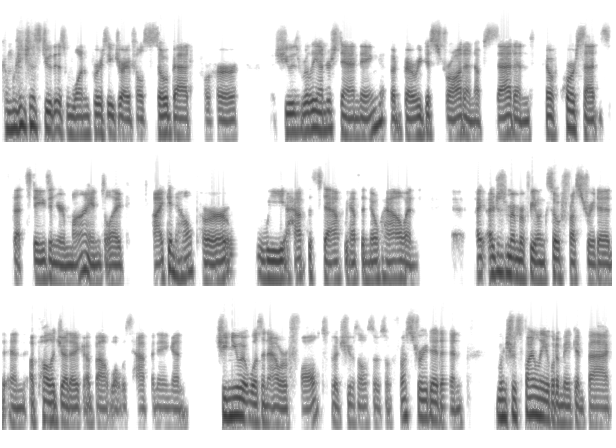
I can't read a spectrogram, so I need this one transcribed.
Can we just do this one procedure? I felt so bad for her. She was really understanding, but very distraught and upset. And of course, that that stays in your mind. Like I can help her. We have the staff, we have the know-how, and I, I just remember feeling so frustrated and apologetic about what was happening. And she knew it wasn't our fault, but she was also so frustrated. And when she was finally able to make it back,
